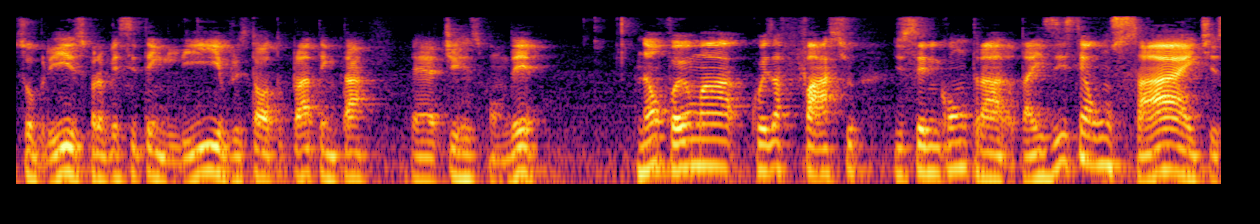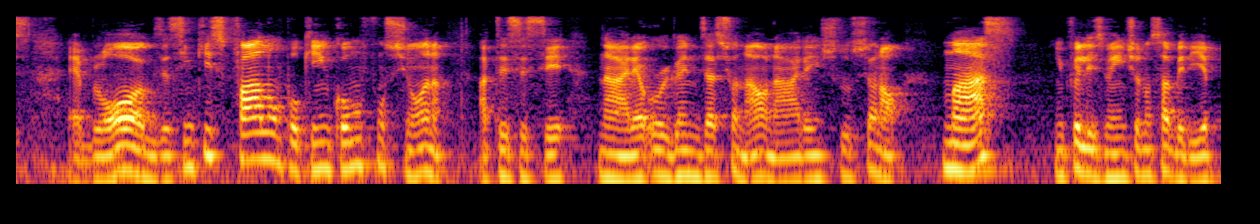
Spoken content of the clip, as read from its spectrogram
sobre isso, para ver se tem livros e tal, para tentar é, te responder, não foi uma coisa fácil de ser encontrada, tá? Existem alguns sites, é, blogs, assim, que falam um pouquinho como funciona a TCC na área organizacional, na área institucional mas infelizmente eu não saberia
